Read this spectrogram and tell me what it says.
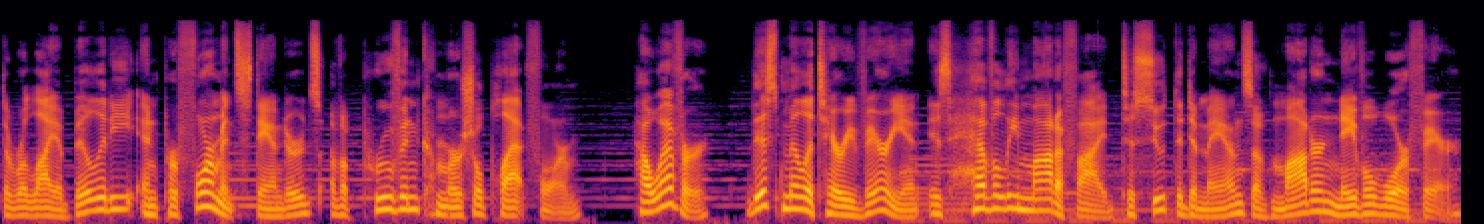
the reliability and performance standards of a proven commercial platform. However, this military variant is heavily modified to suit the demands of modern naval warfare.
